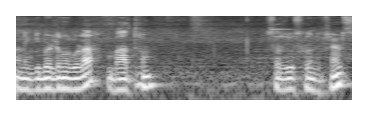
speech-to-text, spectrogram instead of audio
మనకి బెడ్రూమ్ కూడా బాత్రూమ్. సరి చూసుకోండి ఫ్రెండ్స్.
